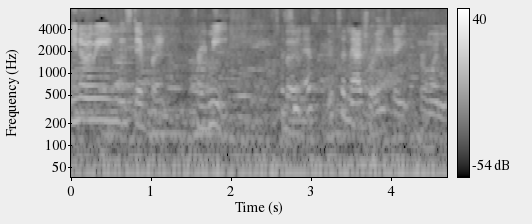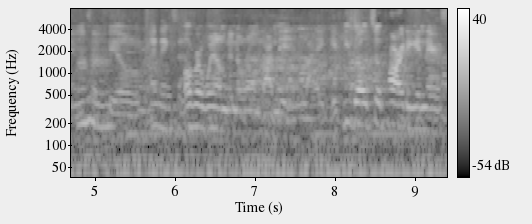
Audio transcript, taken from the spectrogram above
You know what I mean? It's different for me. It's, an, it's, it's, a natural instinct for women mm-hmm. to feel I think so. overwhelmed in a room by men. Like if you go to a party and there's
